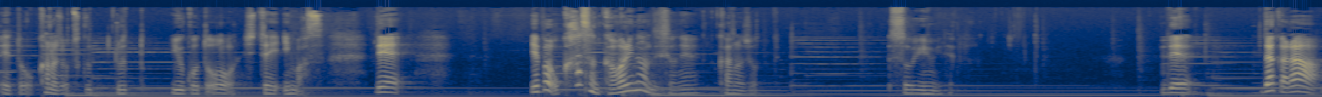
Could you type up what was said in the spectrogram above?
えっと、彼女を作るということをしています。でやっぱりお母さん代わりなんですよね彼女って。そういう意味で。でだから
